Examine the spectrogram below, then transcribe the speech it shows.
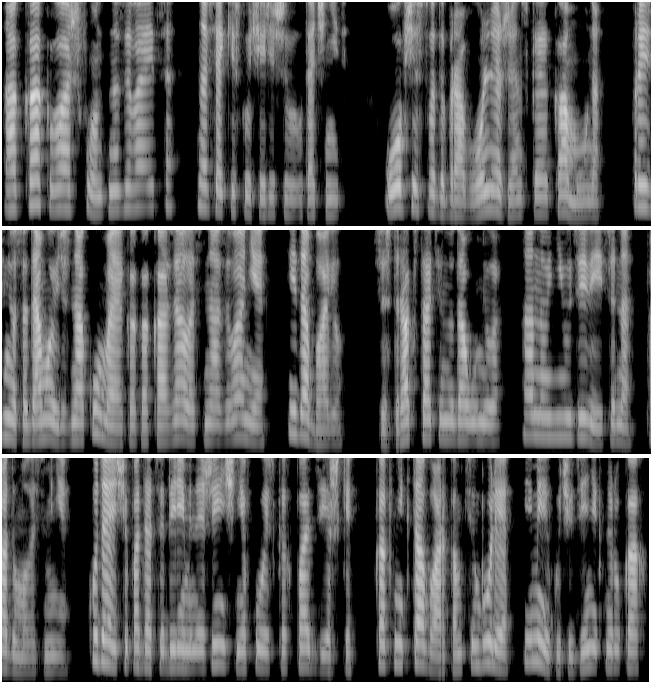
А как ваш фонд называется? На всякий случай решила уточнить. «Общество добровольная женская коммуна», произнес Адамович знакомое, как оказалось, название и добавил. Сестра, кстати, надоумила. Оно неудивительно, подумалось мне. Куда еще податься беременной женщине в поисках поддержки, как не к товаркам, тем более имею кучу денег на руках.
